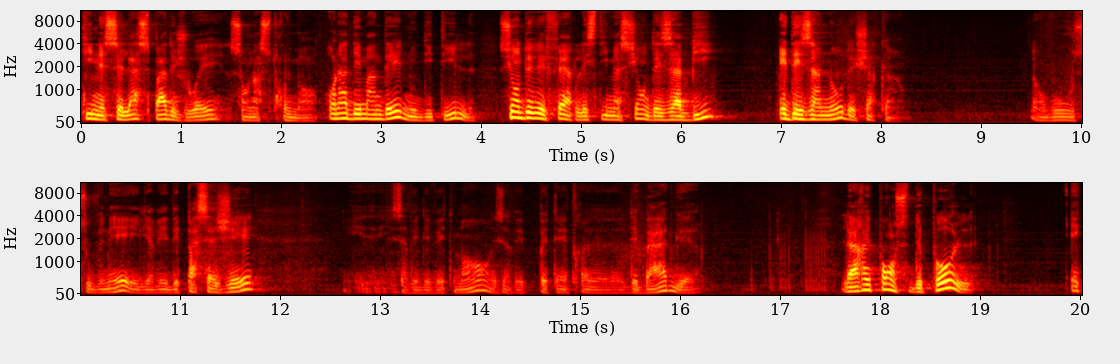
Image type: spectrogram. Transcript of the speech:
qui ne se lasse pas de jouer son instrument. On a demandé, nous dit-il, si on devait faire l'estimation des habits et des anneaux de chacun. Donc vous vous souvenez, il y avait des passagers, ils avaient des vêtements, ils avaient peut-être euh, des bagues, la réponse de Paul est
